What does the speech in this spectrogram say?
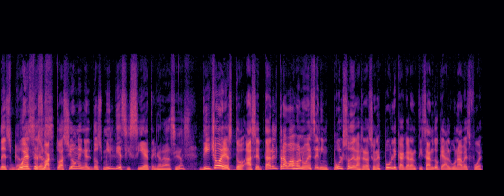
después de su actuación en el 2017. Gracias. Dicho esto, aceptar el trabajo no es el impulso de las relaciones públicas garantizando que alguna vez fue.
